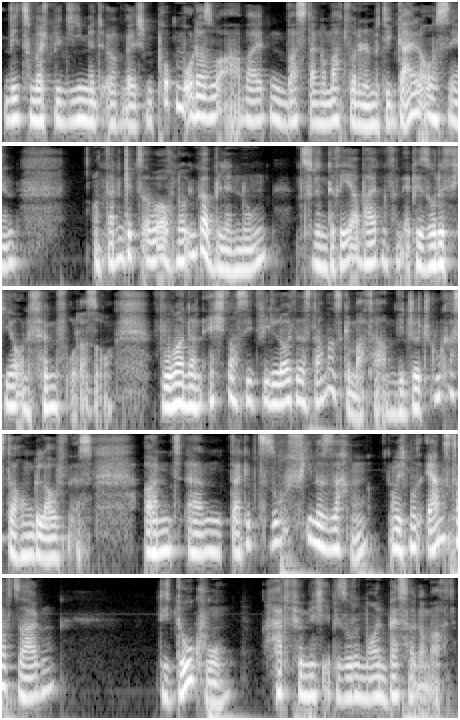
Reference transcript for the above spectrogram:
wie zum Beispiel die mit irgendwelchen Puppen oder so arbeiten, was dann gemacht wurde, damit die geil aussehen. Und dann gibt's aber auch eine Überblendung zu den Dreharbeiten von Episode 4 und 5 oder so, wo man dann echt noch sieht, wie die Leute das damals gemacht haben, wie George Lucas da rumgelaufen ist. Und ähm, da gibt's so viele Sachen. Und ich muss ernsthaft sagen, die Doku hat für mich Episode 9 besser gemacht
